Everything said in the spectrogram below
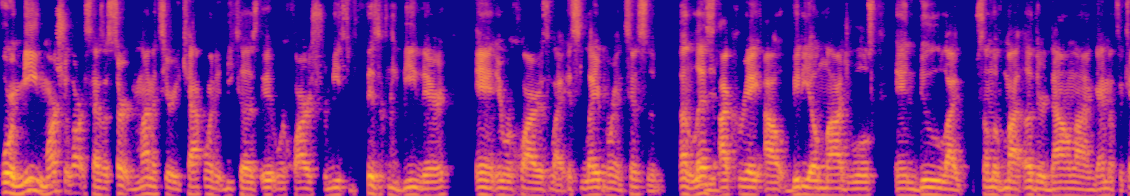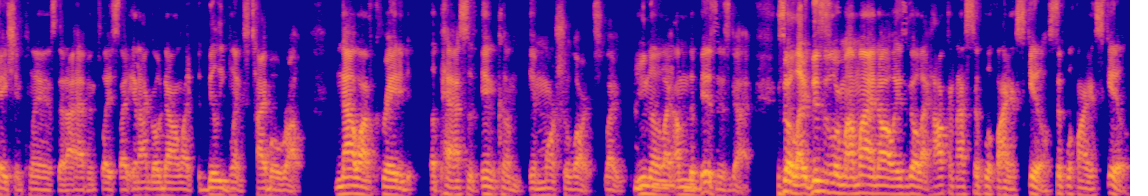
for me, martial arts has a certain monetary cap on it because it requires for me to physically be there and it requires like it's labor intensive unless I create out video modules and do like some of my other downline gamification plans that I have in place. Like, and I go down like the Billy Blanks Tae Bo route. Now I've created a passive income in martial arts. Like, you know, like I'm the business guy. So like this is where my mind always go, like, how can I simplify and scale? Simplify and scale.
